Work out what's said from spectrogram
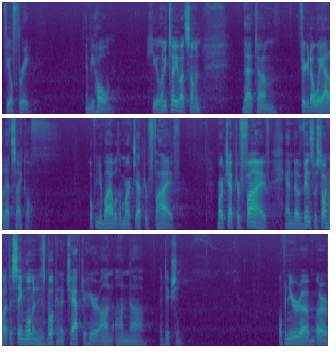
feel free and be whole, heal. Let me tell you about someone that um, figured a way out of that cycle. Open your Bible to Mark chapter 5. Mark chapter 5. And uh, Vince was talking about the same woman in his book in a chapter here on, on uh, addiction. Open your uh, or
